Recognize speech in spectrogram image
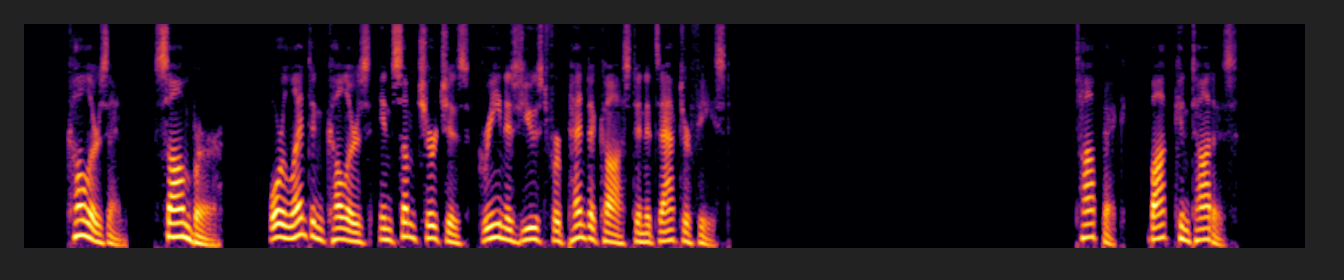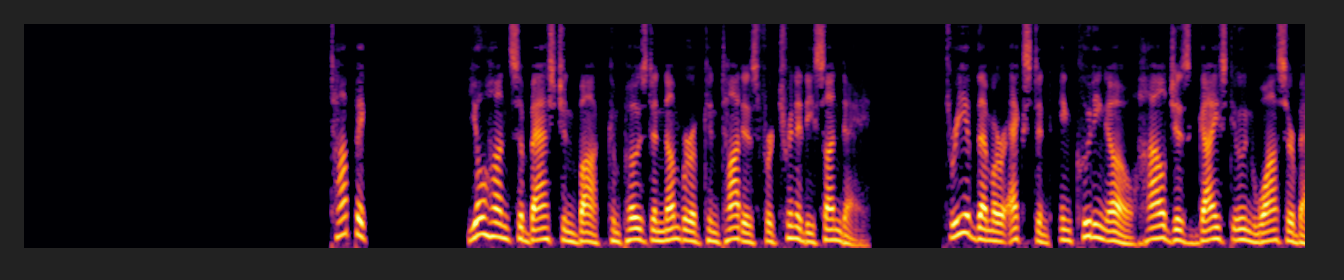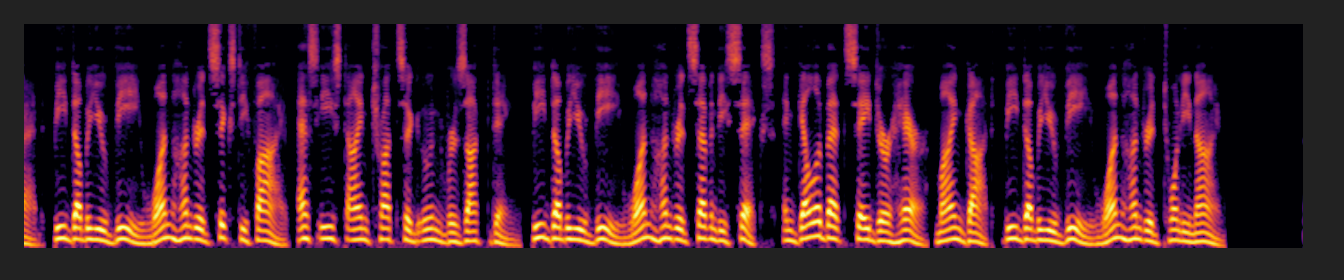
colors and somber, or Lenten colors. In some churches, green is used for Pentecost and its afterfeast. Topic: Bach cantatas. Topic: Johann Sebastian Bach composed a number of cantatas for Trinity Sunday. Three of them are extant, including O. Heilges Geist und Wasserbad, BWV 165, S. Ist ein Trotzig und verzagt Ding, BWV 176, and Gelobet sei der Herr, mein Gott, BWV 129.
